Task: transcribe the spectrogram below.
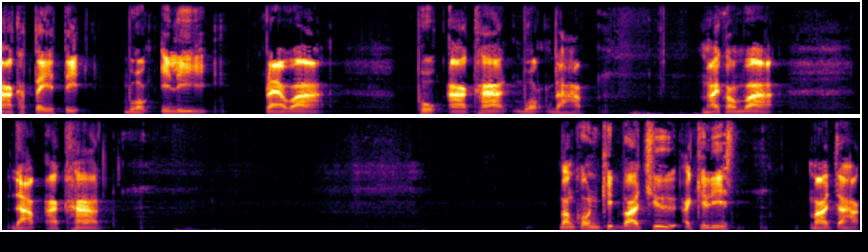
อาคาเตติบวกอิลี่แปลว่า ผูกอาฆาตบวกดาบ หมายความว่า ดาบอาฆาต บางคนคิดว่าชื่ออะคิลิส มาจาก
